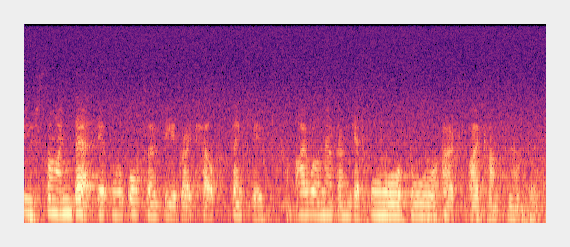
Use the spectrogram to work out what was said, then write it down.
you sign that, it will also be a great help. Thank you. I will now go and get Thor, Thor, I, I can't pronounce it.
